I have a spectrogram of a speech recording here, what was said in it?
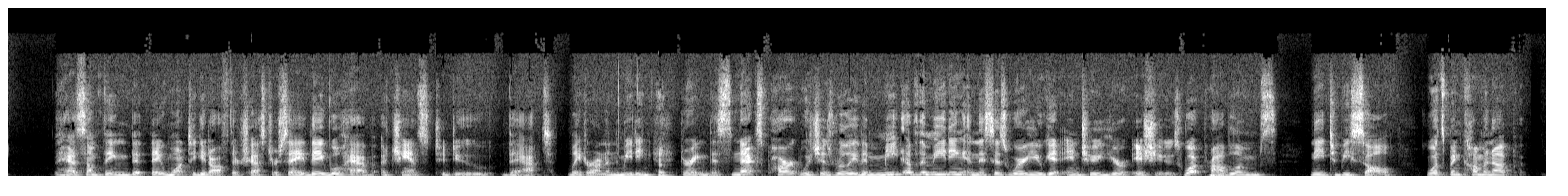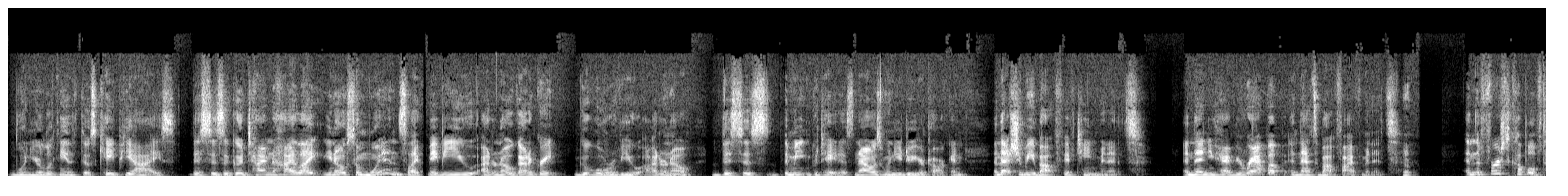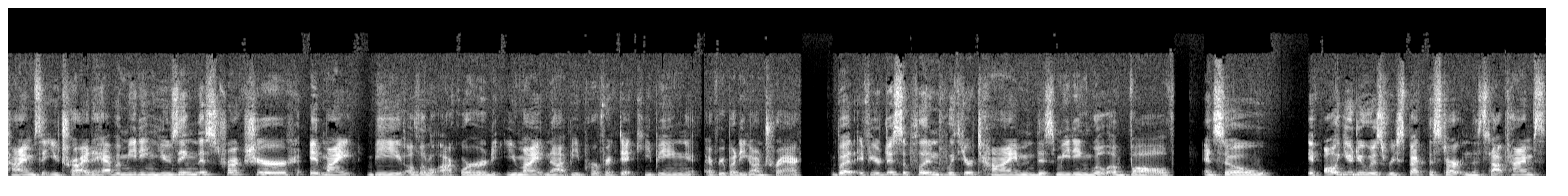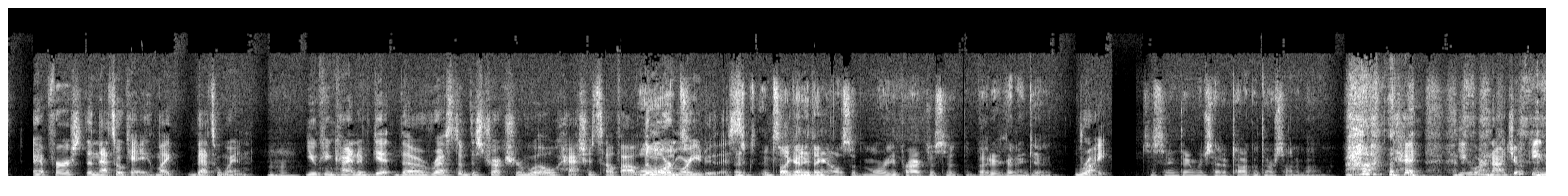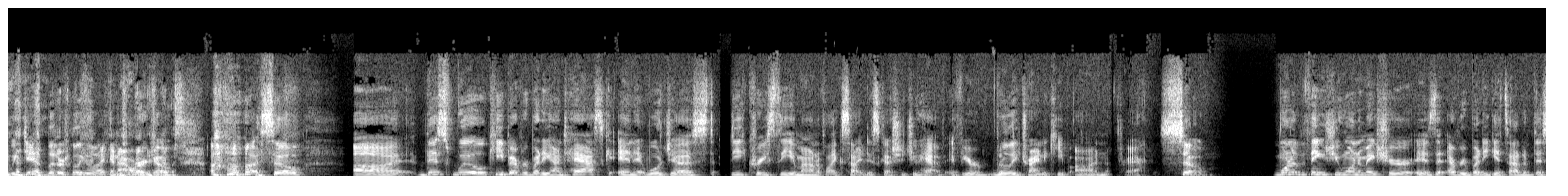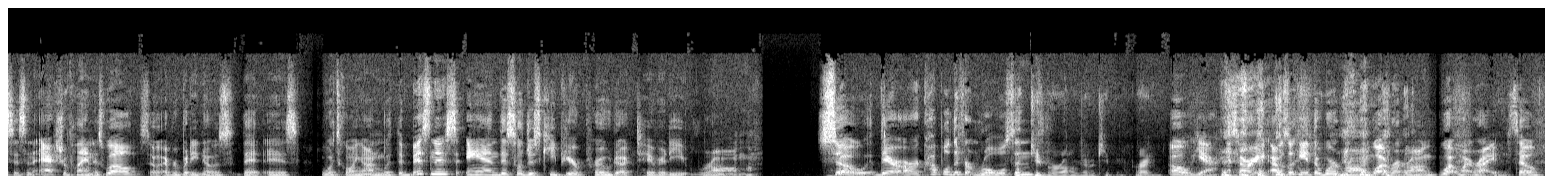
has something that they want to get off their chest or say, they will have a chance to do that later on in the meeting during this next part, which is really the meat of the meeting. And this is where you get into your issues. What mm-hmm. problems need to be solved? What's been coming up when you're looking at those KPIs? This is a good time to highlight, you know, some wins. Like maybe you, I don't know, got a great Google review. I don't know. This is the meat and potatoes. Now is when you do your talking. And that should be about 15 minutes. And then you have your wrap up, and that's about five minutes. And the first couple of times that you try to have a meeting using this structure, it might be a little awkward. You might not be perfect at keeping everybody on track. But if you're disciplined with your time, this meeting will evolve. And so if all you do is respect the start and the stop times at first, then that's okay. Like that's a win. Mm-hmm. You can kind of get the rest of the structure will hash itself out. the more and more you do this. It's, it's like anything else. The more you practice it, the better you're going to get. Right. It's the same thing we just had a talk with our son about. you are not joking. We did literally like an hour ago. Uh, so uh, this will keep everybody on task and it will just decrease the amount of like side discussions you have if you're really trying to keep on track. So one of the things you want to make sure is that everybody gets out of this is an action plan as well. So everybody knows that is what's going on with the business, and this will just keep your productivity wrong. So there are a couple different roles and keep it wrong. It'll keep it right. Oh yeah, sorry, I was looking at the word wrong. What went wrong? What went right? So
